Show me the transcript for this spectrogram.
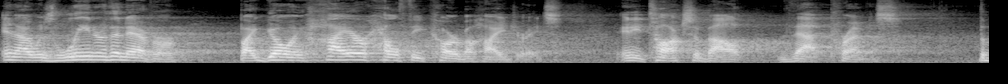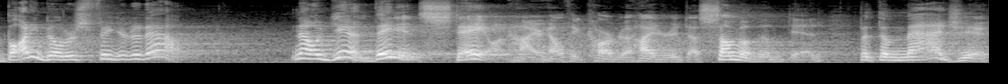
and I was leaner than ever by going higher healthy carbohydrates. And he talks about that premise. The bodybuilders figured it out. Now, again, they didn't stay on high healthy carbohydrate diet. Some of them did, but the magic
